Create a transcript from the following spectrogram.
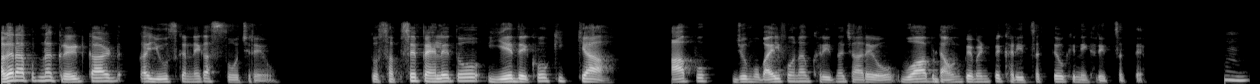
अगर आप अपना क्रेडिट कार्ड का यूज़ करने का सोच रहे हो तो सबसे पहले तो ये देखो कि क्या आप वो जो मोबाइल फ़ोन आप खरीदना चाह रहे हो वो आप डाउन पेमेंट पे खरीद सकते हो कि नहीं खरीद सकते? हम्म,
